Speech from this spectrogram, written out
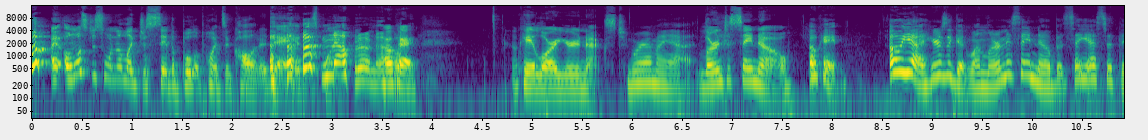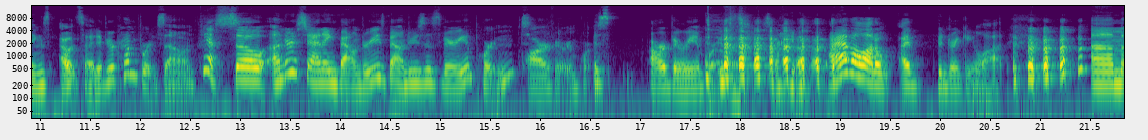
I almost just want to like just say the bullet points and call it a day at this point. No, no, no. Okay. Okay, Laura, you're next. Where am I at? Learn to say no. Okay. Oh yeah, here's a good one. Learn to say no, but say yes to things outside of your comfort zone. Yes. So understanding boundaries, boundaries is very important. Are very important. Are very important. Sorry. I have a lot of I've been drinking a lot. Um,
